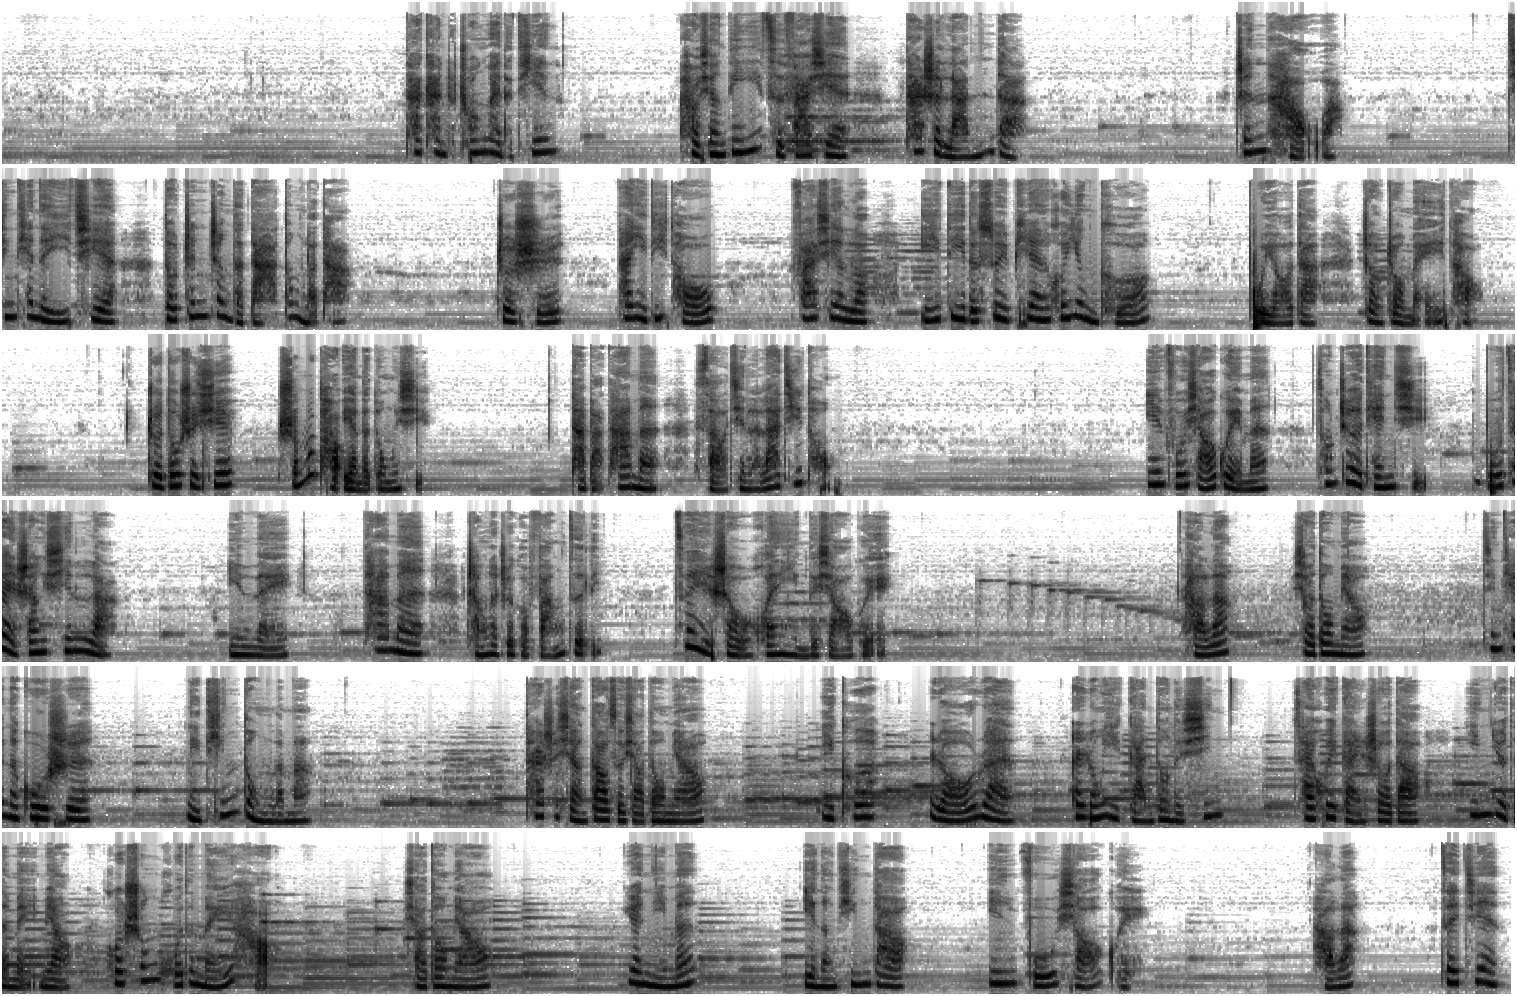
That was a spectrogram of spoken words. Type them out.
他看着窗外的天，好像第一次发现它是蓝的。真好啊！今天的一切都真正的打动了他。这时，他一低头，发现了一地的碎片和硬壳，不由得皱皱眉头。这都是些什么讨厌的东西？他把它们扫进了垃圾桶。音符小鬼们从这天起不再伤心了，因为他们成了这个房子里最受欢迎的小鬼。好了，小豆苗，今天的故事你听懂了吗？他是想告诉小豆苗，一颗柔软。而容易感动的心，才会感受到音乐的美妙和生活的美好。小豆苗，愿你们也能听到音符小鬼。好了，再见。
